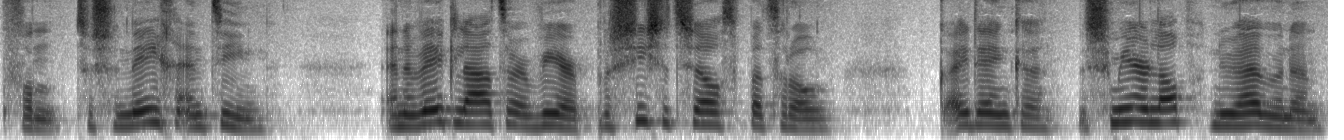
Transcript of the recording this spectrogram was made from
van tussen 9 en 10. En een week later weer precies hetzelfde patroon kan je denken, de smeerlap, nu hebben we hem. Aan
